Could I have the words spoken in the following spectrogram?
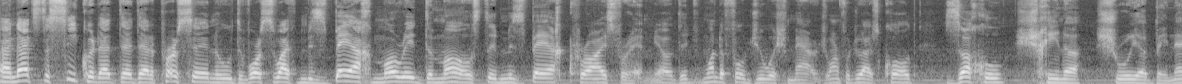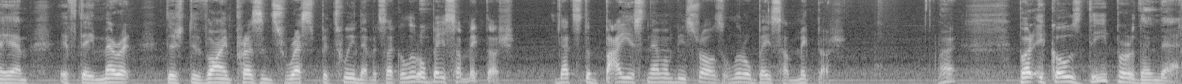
And that's the secret that, that, that a person who divorces his wife, Mizbeach Morid the most, the Mizbeach cries for him. You know, the wonderful Jewish marriage, wonderful Jewish marriage called Zachu Shchina Shruya Beinehem. If they merit, this divine presence rests between them. It's like a little Beis HaMikdash. That's the bias Neman B'Yisrael, is a little Beis HaMikdash. Right? But it goes deeper than that.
